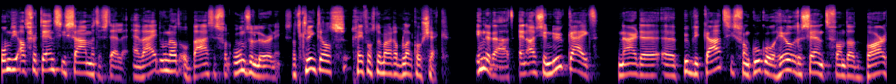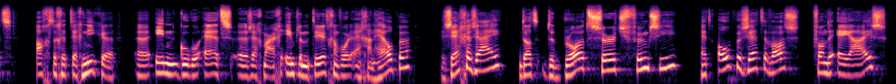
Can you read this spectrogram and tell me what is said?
om die advertenties samen te stellen. En wij doen dat op basis van onze learnings. Dat klinkt als, geef ons nou maar een blanco cheque. Inderdaad. En als je nu kijkt naar de eh, publicaties van Google, heel recent van dat BART-achtige technieken eh, in Google Ads, eh, zeg maar, geïmplementeerd gaan worden en gaan helpen, zeggen zij dat de broad search functie het openzetten was van de AI's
